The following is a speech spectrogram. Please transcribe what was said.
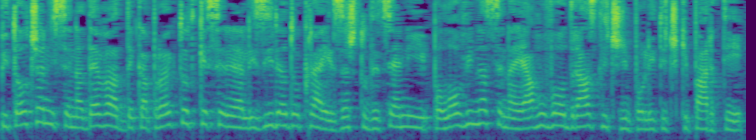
Битолчани се надеваат дека проектот ќе се реализира до крај, зашто деценија и половина се најавува од различни политички партии.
